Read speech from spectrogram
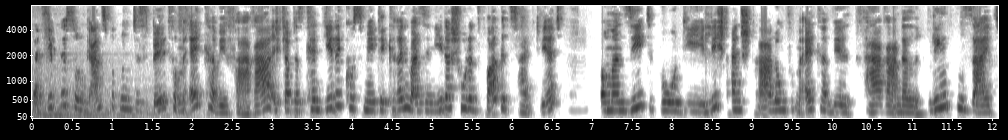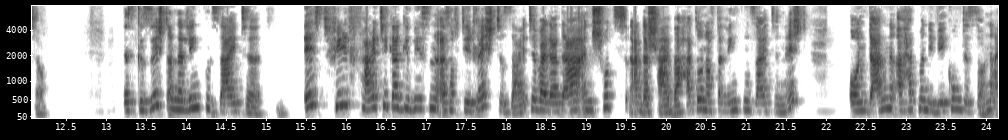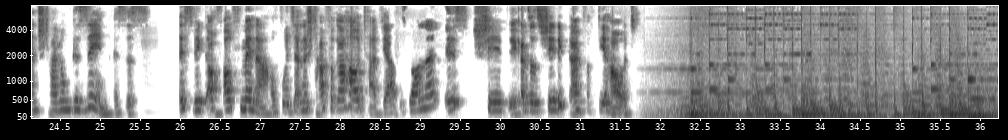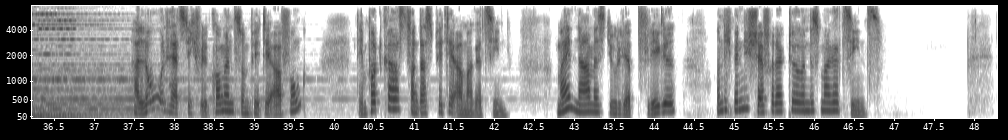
Da gibt es so ein ganz berühmtes Bild vom LKW-Fahrer. Ich glaube, das kennt jede Kosmetikerin, weil es in jeder Schule vorgezeigt wird. Und man sieht, wo die Lichteinstrahlung vom LKW-Fahrer an der linken Seite, das Gesicht an der linken Seite ist viel faltiger gewesen als auf die rechte Seite, weil er da einen Schutz an der Scheibe hatte und auf der linken Seite nicht. Und dann hat man die Wirkung der Sonneneinstrahlung gesehen. Es ist es wirkt auch auf Männer, obwohl sie eine straffere Haut hat. Ja, Sonne ist schädigt, also es schädigt einfach die Haut. Hallo und herzlich willkommen zum PTA Funk, dem Podcast von das PTA Magazin. Mein Name ist Julia Pflegel und ich bin die Chefredakteurin des Magazins.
